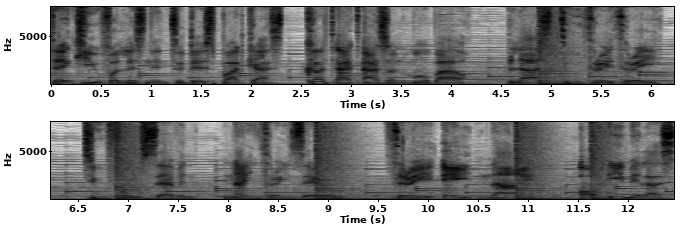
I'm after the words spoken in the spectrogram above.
Thank you for listening to this podcast. Contact us on mobile plus 233 247 930 389 or email us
